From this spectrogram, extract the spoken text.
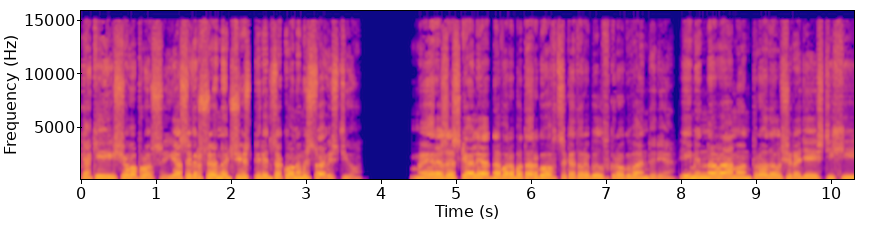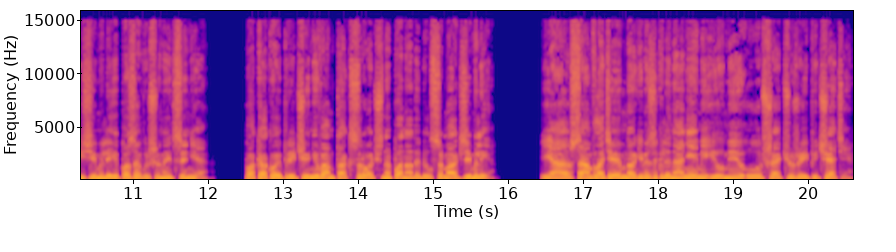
«Какие еще вопросы? Я совершенно чист перед законом и совестью. «Мы разыскали одного работорговца, который был в Крогвандере. Именно вам он продал чародея стихии Земли по завышенной цене. По какой причине вам так срочно понадобился маг Земли?» «Я сам владею многими заклинаниями и умею улучшать чужие печати.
